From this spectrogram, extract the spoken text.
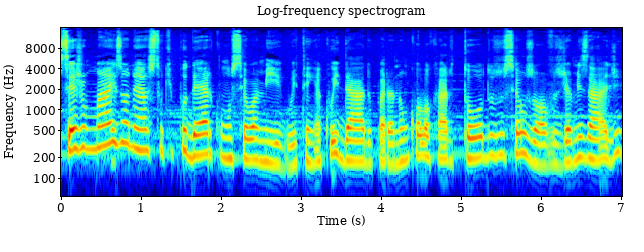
Seja o mais honesto que puder com o seu amigo e tenha cuidado para não colocar todos os seus ovos de amizade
